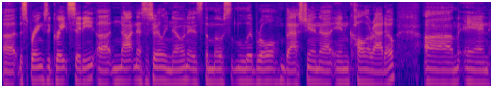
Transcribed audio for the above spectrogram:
uh, the Springs, a great city, uh, not necessarily known as the most liberal bastion uh, in Colorado? Um, and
